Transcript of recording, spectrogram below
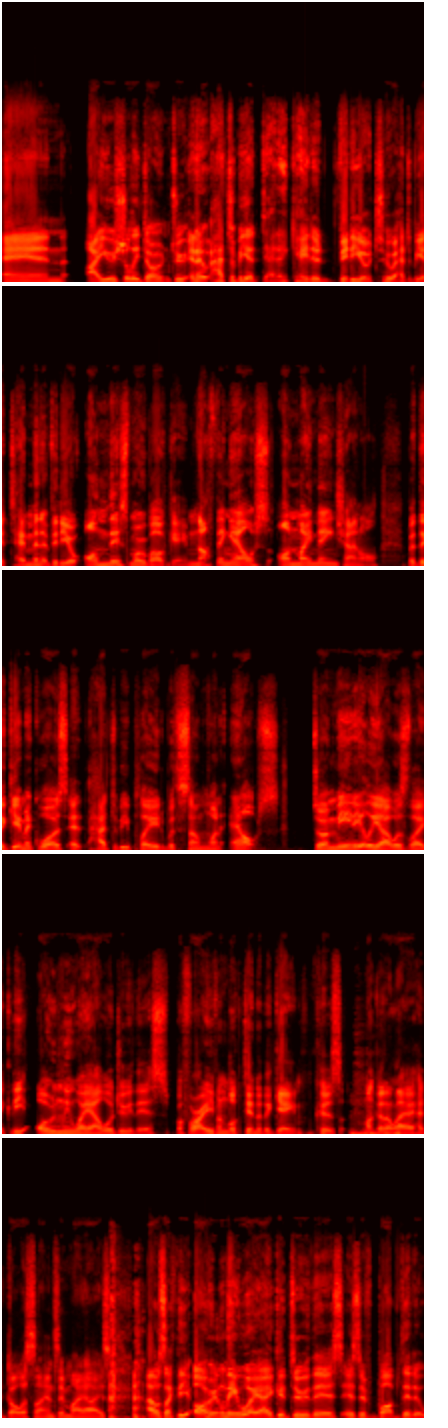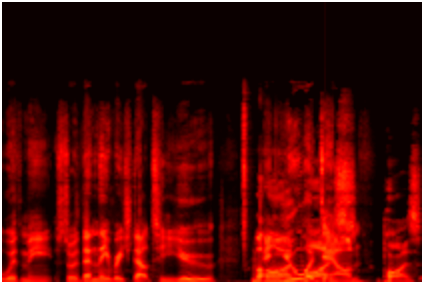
And I usually don't do, and it had to be a dedicated video too. It had to be a 10 minute video on this mobile game, nothing else on my main channel. But the gimmick was it had to be played with someone else. So immediately I was like, the only way I will do this before I even looked into the game, because I'm not gonna lie, I had dollar signs in my eyes. I was like, the only way I could do this is if Bob did it with me. So then they reached out to you, Well, and on, you were down. Pause.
